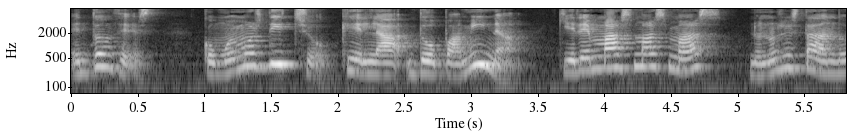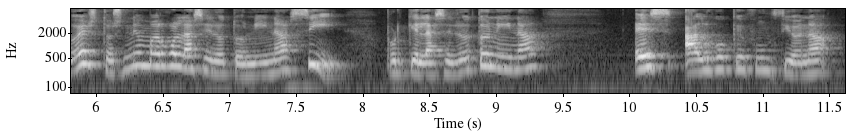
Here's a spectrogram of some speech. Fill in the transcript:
Entonces, como hemos dicho que la dopamina quiere más, más, más, no nos está dando esto. Sin embargo, la serotonina sí, porque la serotonina es algo que funciona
